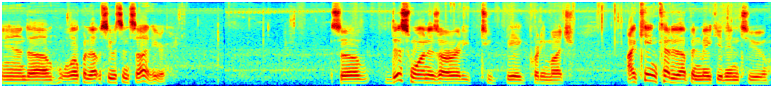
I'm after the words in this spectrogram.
and um, we'll open it up and see what's inside here. So this one is already too big pretty much. I can cut it up and make it into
